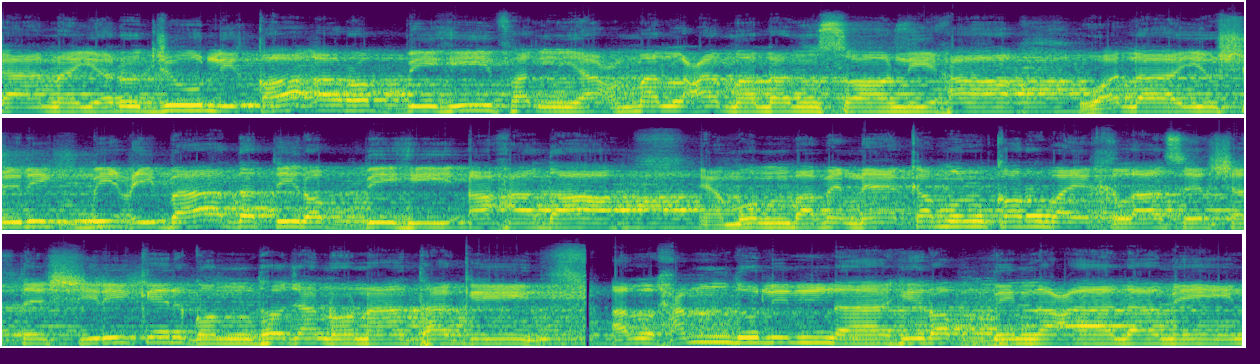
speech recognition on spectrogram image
কানা ইয়ারজু লিকা রাব্বিহি ফালইআমাল আমালান সালিহা ওয়ালা ইউশরিক বিইবাদাতি রাব্বিহি আহাদা। এমন ভাবে নেক আমল করবা ইখলাসের সাথে শিরিকের গন্ধ যেন না থাকে। আলহামদুলিল্লাহি রাব্বিল আলামিন।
